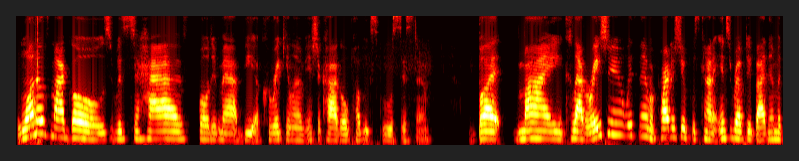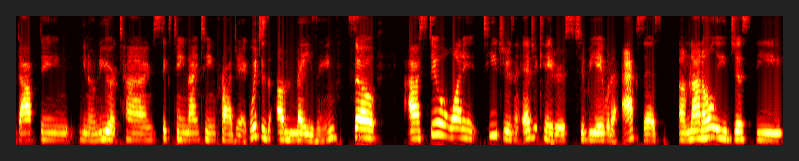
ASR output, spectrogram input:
one of my goals was to have Folded Map be a curriculum in Chicago public school system. But my collaboration with them or partnership was kind of interrupted by them adopting, you know, New York Times 1619 project, which is amazing. So I still wanted teachers and educators to be able to access um, not only just the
